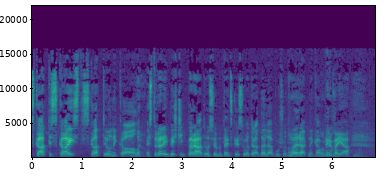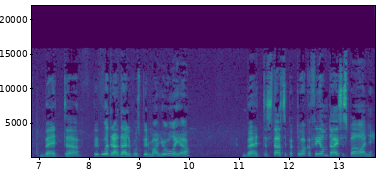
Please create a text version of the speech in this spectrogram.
skati skaisti, skati unikāli. Jā. Es tur arī bišķiņi parādos, jo man teica, ka es otrā daļā būšu Aha, vairāk nekā redz. pirmajā. Jā. Bet uh, otrā daļa būs 1. jūlijā. Bet tas stāsts ir par to, ka filmu taisa spāņi,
